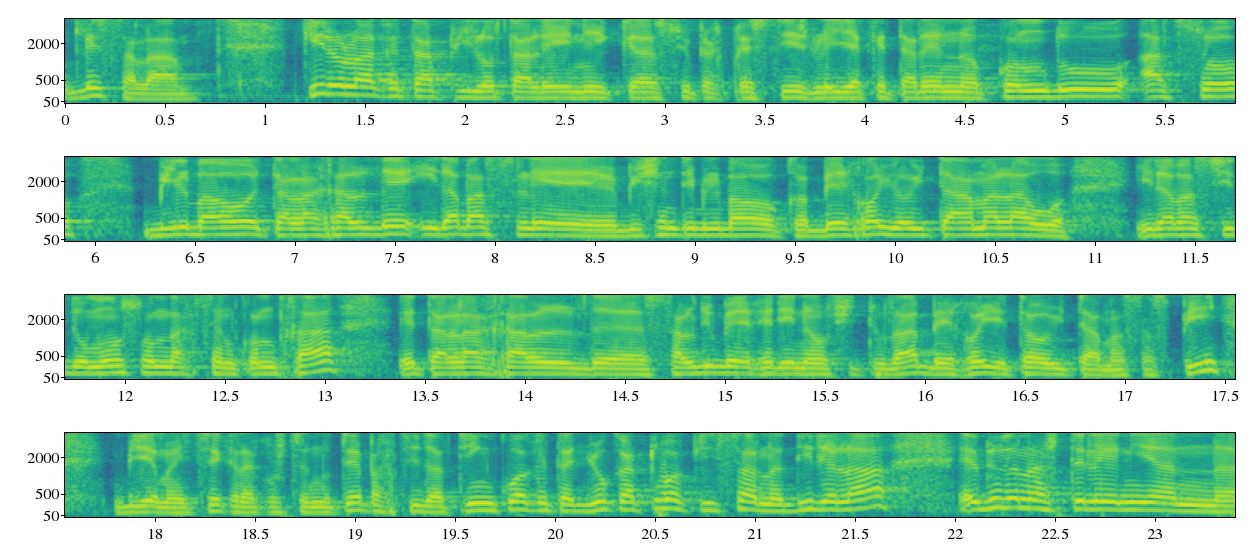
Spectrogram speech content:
bezala. Kirolak eta pilota lehenik superprestiz lehiaketaren kondu atzo Bilbao eta Larralde irabazle Vicente Bilbaok berroi oita amalau irabazidu monzondartzen kontra eta Larralde saldu beheredin hausitu da berroi eta oita amazazpi bi emaitzek erakosten dute partida tinkoak eta jokatuak izan direla. Eldudan astelenian uh,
